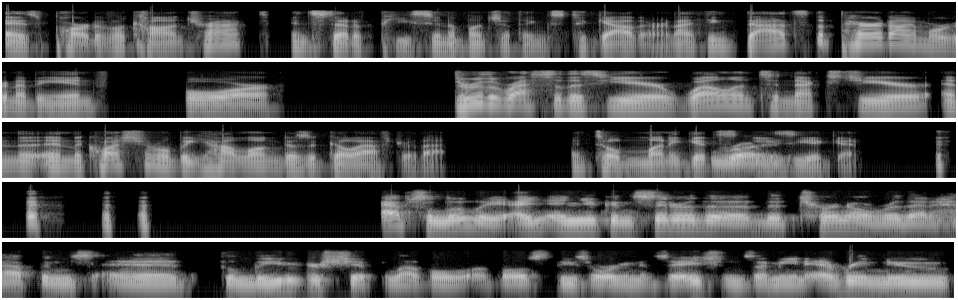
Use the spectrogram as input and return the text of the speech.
as part of a contract instead of piecing a bunch of things together. And I think that's the paradigm we're going to be in for through the rest of this year, well into next year. And the and the question will be how long does it go after that until money gets right. easy again? Absolutely, and, and you consider the the turnover that happens at the leadership level of most of these organizations. I mean, every new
